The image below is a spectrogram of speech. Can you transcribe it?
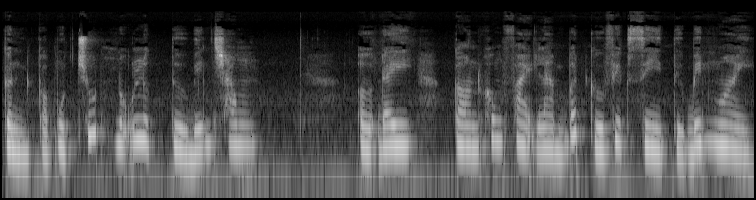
cần có một chút nỗ lực từ bên trong. Ở đây, con không phải làm bất cứ việc gì từ bên ngoài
